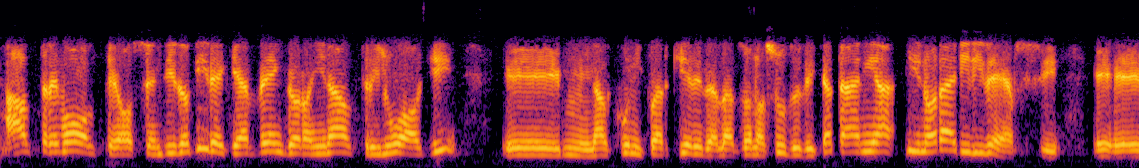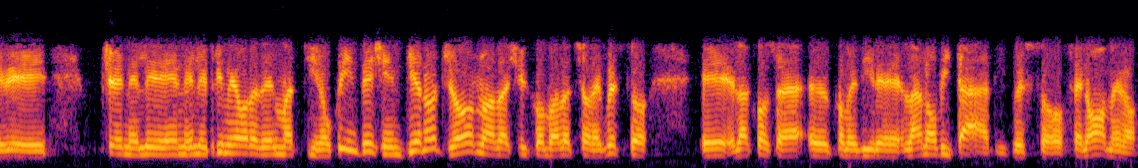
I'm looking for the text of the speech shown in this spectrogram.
altre volte ho sentito dire che avvengono in altri luoghi, eh, in alcuni quartieri della zona sud di Catania, in orari diversi. Eh, cioè nelle, nelle, prime ore del mattino, qui invece in pieno giorno alla circonvallazione, questa è la cosa, eh, come dire, la novità di questo fenomeno,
